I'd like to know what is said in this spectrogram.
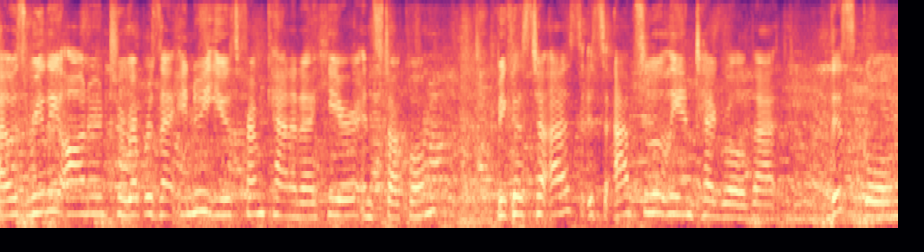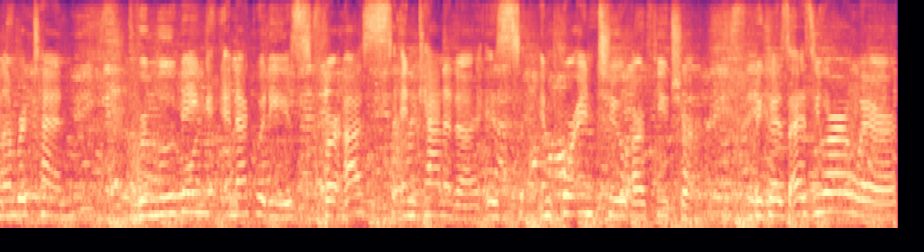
I was really honored to represent Inuit youth from Canada here in Stockholm because to us it's absolutely integral that this goal, number 10, removing inequities for us in Canada is important to our future. Because as you are aware,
